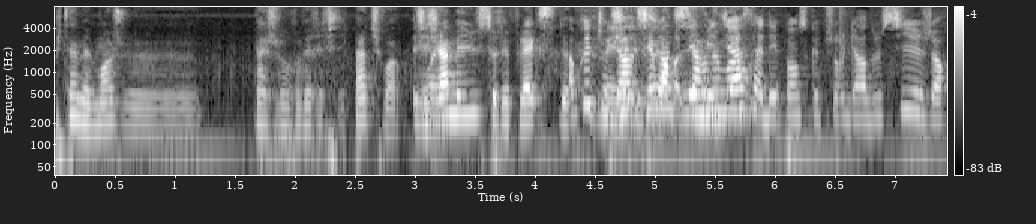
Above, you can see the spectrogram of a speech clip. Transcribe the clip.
putain, mais moi, je. Bah, je revérifie pas, tu vois. J'ai Ouais. jamais eu ce réflexe de. Après, tu Mais regardes j'ai- moins les médias, ça dépend ce que tu regardes aussi. Genre,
